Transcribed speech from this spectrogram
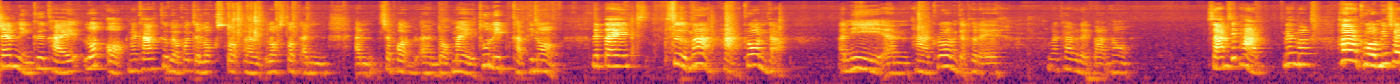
ชั่นหนิงคือขายลดออกนะคะ คือแบบเขาจะล็อกสต็อกอ่าล็อกสต็อกอันอันเฉพาะอันดอกไม้ทุลิปค่ะพี่น้องแม่ไตซื้อมาหาโครนค่ะ อันนี้อันหาโครนกับเท่าไหร่ราคาเท่าไหร่บาทเฮาสามสิบห้าแม่นบ่ห้าโครนไม่ใช่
